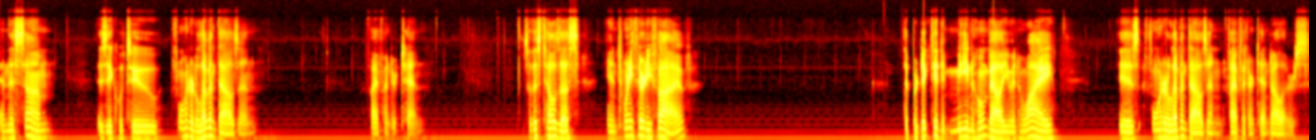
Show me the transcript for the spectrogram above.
And this sum is equal to 411,510. So this tells us in 2035, the predicted median home value in Hawaii is $411,510.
